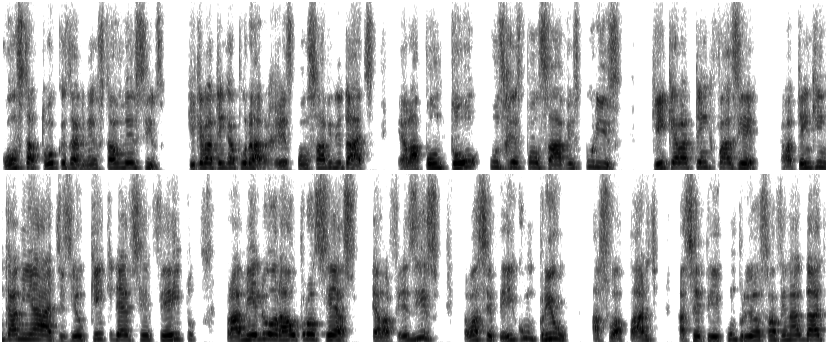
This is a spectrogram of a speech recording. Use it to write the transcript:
constatou que os alimentos estavam vencidos. O que, que ela tem que apurar? Responsabilidades. Ela apontou os responsáveis por isso. O que, que ela tem que fazer? Ela tem que encaminhar, dizer o que, que deve ser feito para melhorar o processo. Ela fez isso. Então a CPI cumpriu a sua parte, a CPI cumpriu a sua finalidade.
